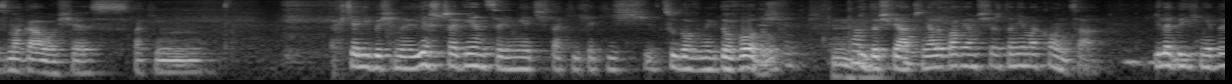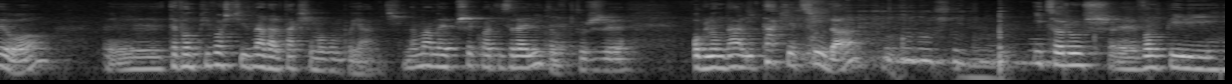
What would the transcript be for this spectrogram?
zmagało się z takim... Chcielibyśmy jeszcze więcej mieć takich jakichś cudownych dowodów i doświadczeń, ale obawiam się, że to nie ma końca. Ile by ich nie było, y, te wątpliwości nadal tak się mogą pojawić. No mamy przykład Izraelitów, którzy oglądali takie cuda, i co róż e, wątpili,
